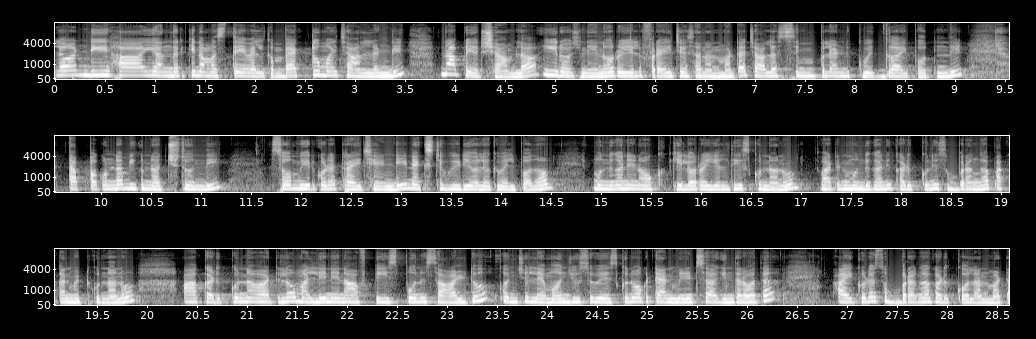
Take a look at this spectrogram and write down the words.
హలో అండి హాయ్ అందరికీ నమస్తే welcome back to my channel అండి. నా పేరు శ్యామ్ల. ఈరోజు నేను రొయ్యలు ఫ్రై చేశాను అనమాట చాలా సింపుల్ అండ్ క్విక్గా అయిపోతుంది. తప్పకుండా మీకు నచ్చుతుంది. సో మీరు కూడా ట్రై చేయండి. నెక్స్ట్ వీడియోలోకి వెళ్ళిపోదాం. ముందుగా నేను ఒక కిలో రొయ్యలు తీసుకున్నాను. వాటిని ముందుగానే కడుక్కొని శుభ్రంగా పక్కన పెట్టుకున్నాను. ఆ కడుక్కున్న వాటిలో మళ్ళీ నేను హాఫ్ టీ స్పూన్ సాల్ట్ కొంచెం లెమన్ జ్యూస్ వేసుకుని ఒక టెన్ మినిట్స్ ఆగిన తర్వాత అవి కూడా శుభ్రంగా కడుక్కోవాలన్నమాట.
